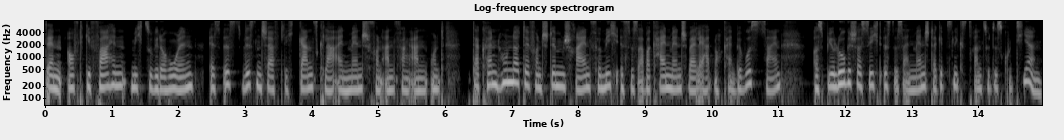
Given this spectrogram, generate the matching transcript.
Denn auf die Gefahr hin, mich zu wiederholen, es ist wissenschaftlich ganz klar ein Mensch von Anfang an. Und da können hunderte von Stimmen schreien, für mich ist es aber kein Mensch, weil er hat noch kein Bewusstsein. Aus biologischer Sicht ist es ein Mensch, da gibt es nichts dran zu diskutieren.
